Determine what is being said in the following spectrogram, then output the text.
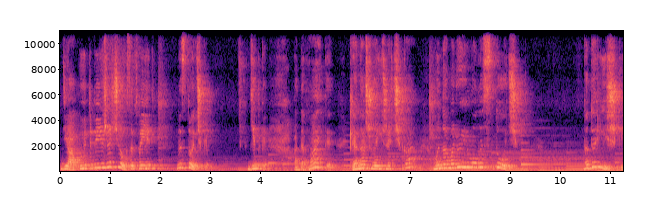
Дякую тобі, їжачок, за твої листочки. Дітки, а давайте для нашого їжачка ми намалюємо листочок на доріжки,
